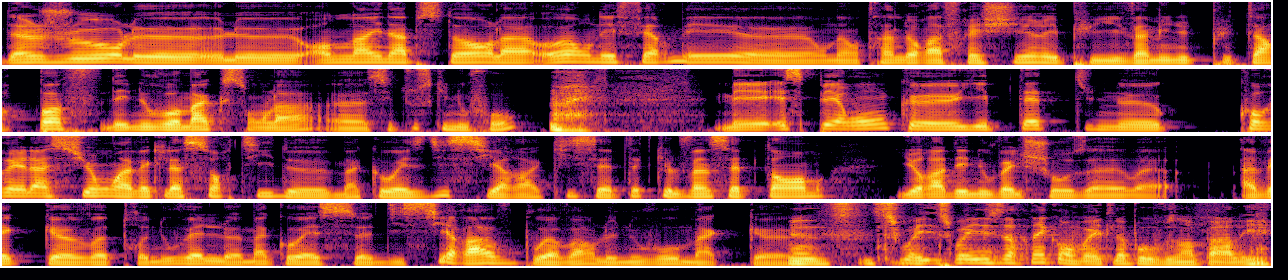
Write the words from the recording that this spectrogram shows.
d'un jour le, le, online app store là. Oh on est fermé euh, on est en train de le rafraîchir. Et puis 20 minutes plus tard pof des nouveaux Macs sont là. Euh, c'est tout ce qu'il nous faut. Mais espérons qu'il y ait peut-être une corrélation avec la sortie de macOS 10 Sierra. Qui sait? Peut-être que le 20 septembre il y aura des nouvelles choses. Euh, avec votre nouvelle macOS 10 Sierra, vous pouvez avoir le nouveau Mac. soyez, soyez certain qu'on va être là pour vous en parler.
